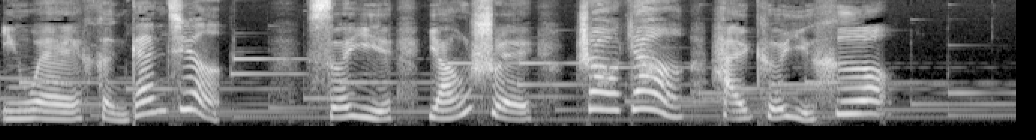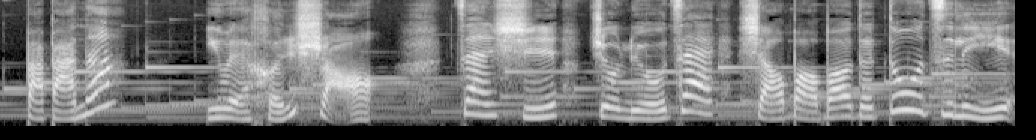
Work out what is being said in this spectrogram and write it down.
因为很干净，所以羊水照样还可以喝。粑粑呢，因为很少，暂时就留在小宝宝的肚子里，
